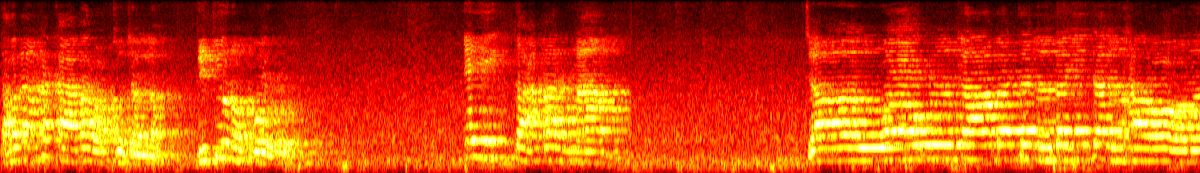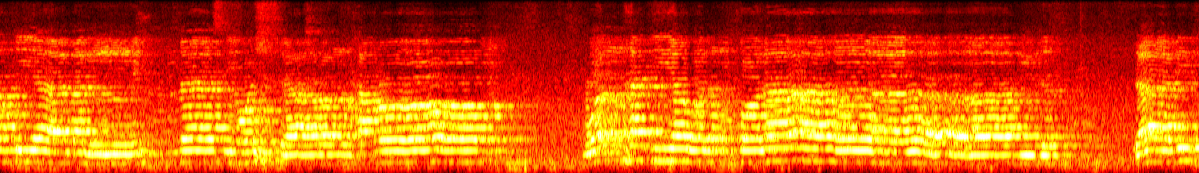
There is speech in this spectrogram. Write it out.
তাহলে আমরা কাবার অর্থ জানলাম দ্বিতীয় নম্বর এই কাবার নাম جعل الله الكعبة البيت الحرام قياما للناس والشهر الحرام والهدي والقلائد. ذلك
